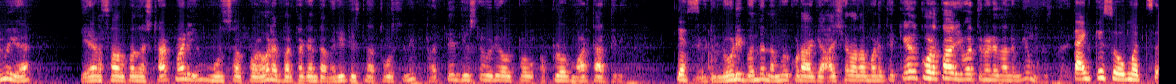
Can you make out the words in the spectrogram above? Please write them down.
ನಿಮಗೆ ಎರಡು ಸಾವಿರ ರೂಪಾಯಿಂದ ಸ್ಟಾರ್ಟ್ ಮಾಡಿ ಮೂರು ಸಾವಿರ ರೂಪಾಯಿ ಒಳಗಡೆ ಬರ್ತಕ್ಕಂಥ ವೆರೈಟೀಸ್ನ ತೋರಿಸ್ತೀನಿ. ಪ್ರತಿ ದಿವಸ ವಿಡಿಯೋ ಅಪ್ಲೋಡ್ ಮಾಡ್ತಾ ಇರ್ತೀವಿ. ನೋಡಿ ಬಂದು ನಮಗೂ ಕೂಡ ಹಾಗೆ ಆಶೀರ್ವಾದ ಮಾಡಿದ್ದೆ ಕೇಳ್ಕೊಳ್ತಾ ಇವತ್ತಿನ ನೋಡಿ ನಾನು ನಿಮಗೆ ಮುಗಿಸ್ತಾ ಇದ್ದೀನಿ. Thank you so much sir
